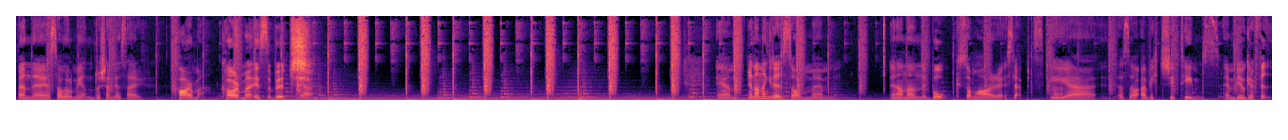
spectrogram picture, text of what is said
Men eh, jag såg honom igen och då kände jag så här: karma. Karma is a bitch. Ja. En annan grej som, en annan bok som har släppts Ja. är alltså Avicii Tims, en biografi.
